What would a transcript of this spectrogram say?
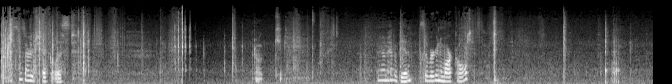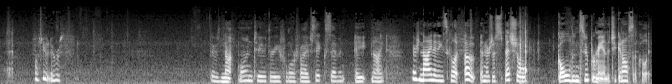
this is our checklist. Okay. I don't have a pen, so we're going to mark off. Oh shoot, there was there's not one, two, three, four, five, six, seven, eight, nine. There's nine of these collect. Oh, and there's a special golden Superman that you can also collect.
